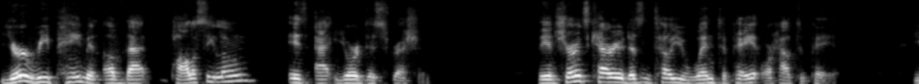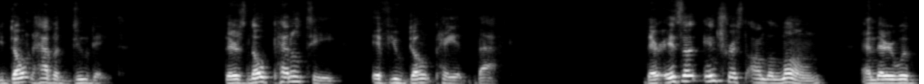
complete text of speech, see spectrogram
your repayment of that policy loan is at your discretion. The insurance carrier doesn't tell you when to pay it or how to pay it. You don't have a due date. There's no penalty if you don't pay it back. There is an interest on the loan, and there would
